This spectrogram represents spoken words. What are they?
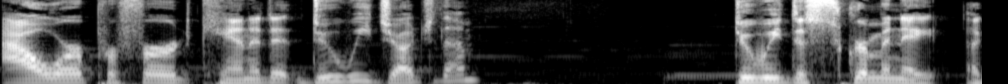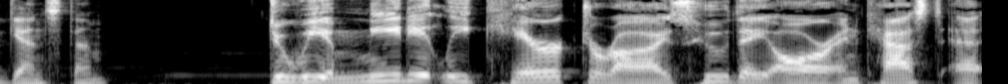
our preferred candidate, do we judge them? Do we discriminate against them? Do we immediately characterize who they are and cast a,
